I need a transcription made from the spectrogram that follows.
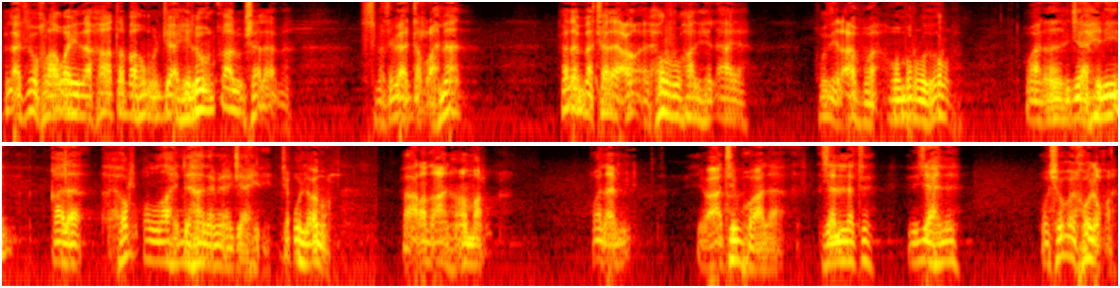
في الآية الأخرى وإذا خاطبهم الجاهلون قالوا سلاما. صفة عباد الرحمن. فلما تلا الحر هذه الآية خذ العفو ومر بالعرف وعلى الجاهلين قال الحر والله إن هذا من الجاهلين. يقول لعمر فأعرض عنه عمر ولم يعاتبه على زلته لجهله وسوء خلقه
